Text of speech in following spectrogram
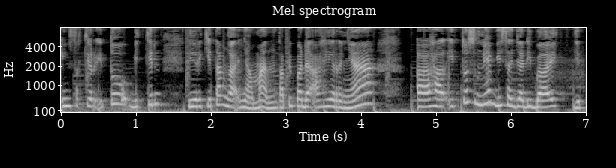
insecure itu bikin diri kita nggak nyaman, tapi pada akhirnya eh, hal itu sebenarnya bisa jadi baik gitu.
